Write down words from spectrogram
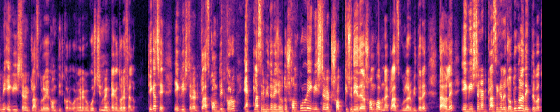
তুমি এগ্রি স্ট্যান্ডার্ড ক্লাসগুলোকে কমপ্লিট করো। ওখানকার কোশ্চেন ব্যাংকটাকে ধরে ফেলো। ঠিক আছে? এগ্রি স্ট্যান্ডার্ড ক্লাস কমপ্লিট করো। এক ক্লাসের ভিতরে যেহেতু সম্পূর্ণ এগ্রি স্ট্যান্ডার্ড সব কিছু দিয়ে দেওয়া সম্ভব না ক্লাসগুলোর ভিতরে, তাহলে এগ্রি স্ট্যান্ডার্ড ক্লাস এখানে যতগুলো দেখতে পাচ্ছ,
